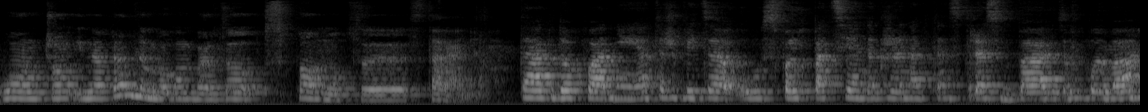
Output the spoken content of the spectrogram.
łączą i naprawdę mogą bardzo wspomóc y, starania. Tak, dokładnie. Ja też widzę u swoich pacjentek, że jednak ten stres bardzo wpływa,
